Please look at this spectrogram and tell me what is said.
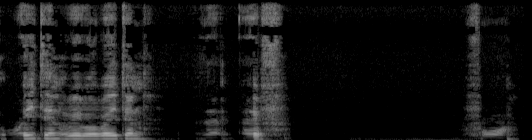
waiting, we were waiting the f4.5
